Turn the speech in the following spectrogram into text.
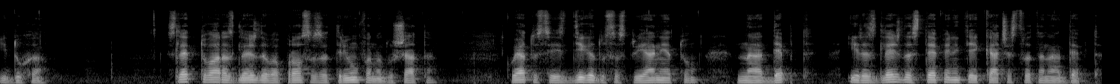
и духа. След това разглежда въпроса за триумфа на душата, която се издига до състоянието на адепт и разглежда степените и качествата на адепта.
